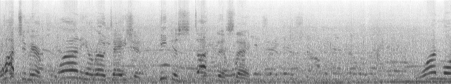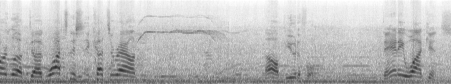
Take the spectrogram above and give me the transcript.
Watch him here. Plenty of rotation. He just stuck this thing. One more look, Doug. Watch this as he cuts around. Oh, beautiful. Danny Watkins,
